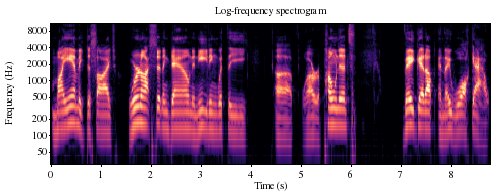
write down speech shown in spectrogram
Miami decides we're not sitting down and eating with the uh, our opponents, they get up and they walk out.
